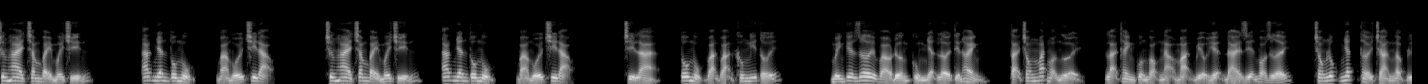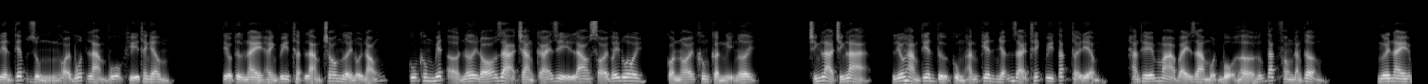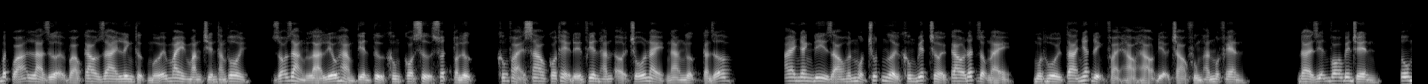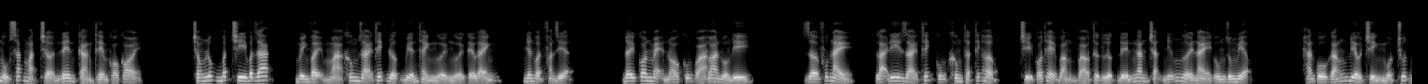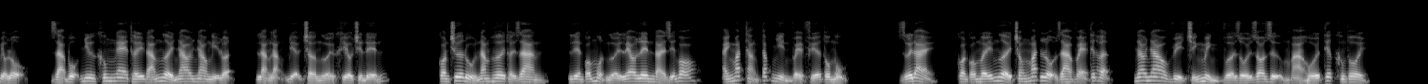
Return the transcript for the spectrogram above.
chương hai trăm bảy mươi chín, ác nhân tô mục, bà mối chi đạo. Chương hai trăm bảy mươi chín, ác nhân tô mục, bà mối chi đạo. Chỉ là, tô mục vạn vạn không nghĩ tới. Mình kia rơi vào đường cùng nhận lời tiến hành, tại trong mắt mọi người, lại thành cuồng vọng nạo mạn biểu hiện đài diễn võ dưới, trong lúc nhất thời tràn ngập liên tiếp dùng ngòi bút làm vũ khí thanh âm. Tiểu tử này hành vi thật làm cho người nổi nóng, cũng không biết ở nơi đó giả trang cái gì lao sói với đuôi, còn nói không cần nghỉ ngơi. Chính là chính là, liễu hàm tiên tử cùng hắn kiên nhẫn giải thích quy tắc thời điểm, hắn thế mà bày ra một bộ hờ hững tác phong đáng tưởng người này bất quá là dựa vào cao giai linh thực mới may mắn chiến thắng thôi, rõ ràng là liễu hàm tiên tử không có s ử suất toàn lực, không phải sao có thể đến phiên hắn ở chỗ này ngang ngược cản rỡ. Ai nhanh đi giáo hấn một chút người không biết trời cao đất rộng này, một hồi ta nhất định phải hào hào địa trào phúng hắn một phen. Đại diễn võ bên trên, tô mục sắc mặt trở nên càng thêm khó coi. Trong lúc bất chi bất giác, mình vậy mà không giải thích được biến thành người người kêu đánh, nhân vật phản diện. Đây con mẹ nó cũng quá oan buồn đi. Giờ phút này, lại đi giải thích cũng không thật thích hợp, chỉ có thể bằng vào thực lực đến ngăn chặn những người này ung dung miệng. Hắn cố gắng điều chỉnh một chút biểu lộ giả bộ như không nghe thấy đám người nhao nhao nghị luận, lẳng lặng địa chờ người khiêu chiến đến. Còn chưa đủ năm hơi thời gian, liền có một người leo lên đài diễn võ, ánh mắt thẳng tắp nhìn về phía tô mục. Dưới đài, còn có mấy người trong mắt lộ ra vẻ tiếp hận, nhao nhao vì chính mình vừa rồi do dự mà hối tiếc không thôi.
